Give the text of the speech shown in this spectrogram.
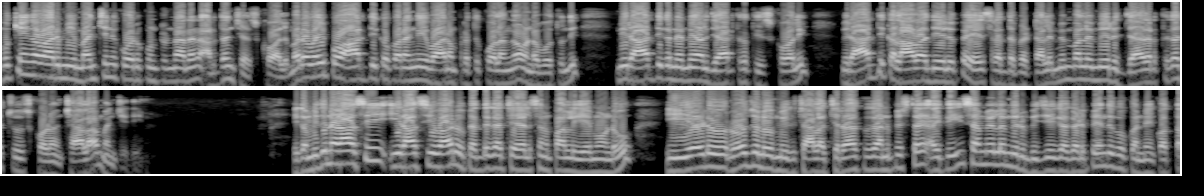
ముఖ్యంగా వారు మీ మంచిని కోరుకుంటున్నారని అర్థం చేసుకోవాలి. మరోవైపు ఆర్థిక పరంగా ఈ వారం ప్రతికూలంగా ఉండబోతుంది. మీరు ఆర్థిక నిర్ణయాలు జాగ్రత్తగా తీసుకోవాలి. మీరు ఆర్థిక లావాదేవీలపై శ్రద్ధ పెట్టాలి. మిమ్మల్ని మీరు జాగ్రత్తగా చూసుకోవడం చాలా మంచిది. ఇక మిథున రాశి ఈ రాశి వారు పెద్దగా చేయాల్సిన పనులు ఏమి ఉండవు. ఈ ఏడు రోజులు మీకు చాలా చిరాకుగా అనిపిస్తాయి. అయితే ఈ సమయంలో మీరు బిజీగా గడిపేందుకు కొన్ని కొత్త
